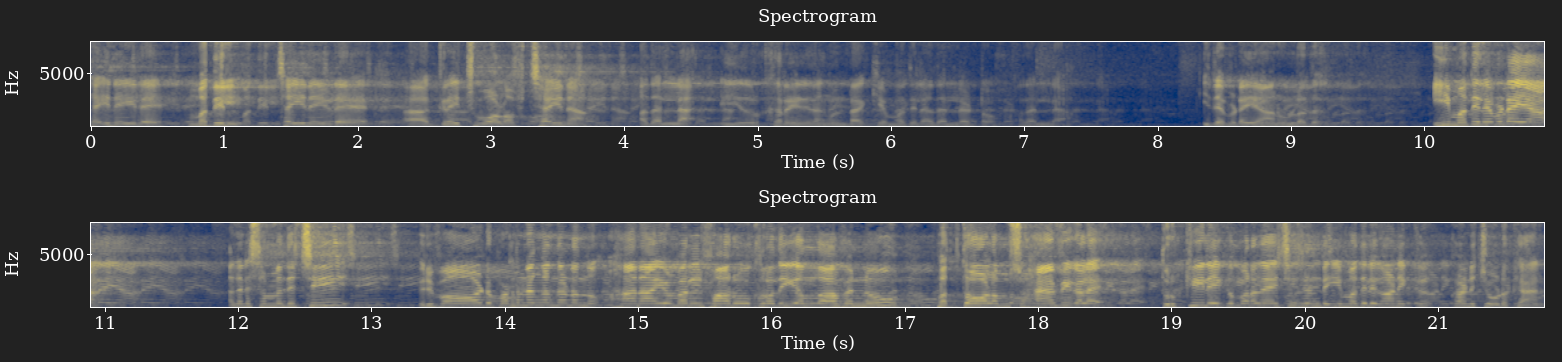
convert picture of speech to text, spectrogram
ചൈനയിലെ മതിൽ ചൈനയുടെ ഗ്രേറ്റ് വാൾ ഓഫ് ചൈന അതല്ല ഈ ദുൽഖർണൈൻ തങ്ങൾ ഉണ്ടാക്കിയ മതിൽ. അതല്ല കേട്ടോ അതല്ല. ഇതെവിടെയാണുള്ളത്? ഈ മതിൽ എവിടെയാണ് അതിനെ സംബന്ധിച്ച് ഒരുപാട് പഠനങ്ങൾ നടന്നു. മഹാനായ ഉമർ ഫാറൂഖ് റളിയല്ലാഹു അൻഹു പത്തോളം സ്വഹാബികളെ തുർക്കിയിലേക്ക് പറഞ്ഞയച്ചിട്ടുണ്ട് ഈ മതിൽ കാണിക്ക കാണിച്ചു കൊടുക്കാൻ.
